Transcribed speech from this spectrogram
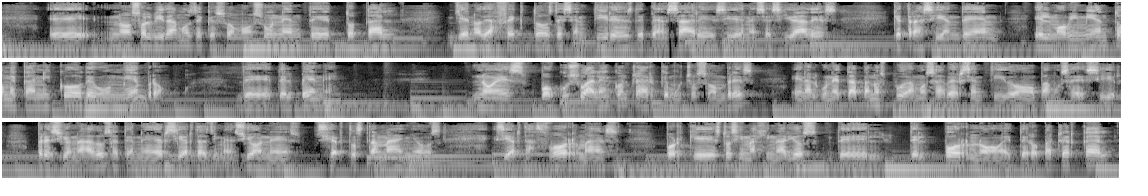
eh, nos olvidamos de que somos un ente total lleno de afectos, de sentires, de pensares y de necesidades que trascienden el movimiento mecánico de un miembro del pene. No es poco usual encontrar que muchos hombres en alguna etapa nos podamos haber sentido, vamos a decir, presionados a tener ciertas dimensiones, ciertos tamaños, ciertas formas, porque estos imaginarios del, porno heteropatriarcal,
